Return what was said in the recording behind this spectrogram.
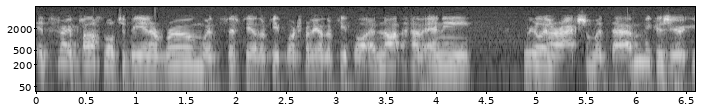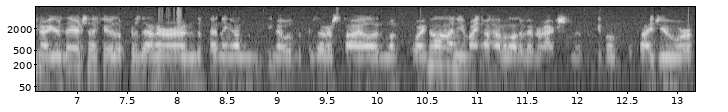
it's very possible to be in a room with 50 other people or 20 other people and not have any real interaction with them because you're you know you're there to hear the presenter and depending on you know the presenter style and what's going on you might not have a lot of interaction with the people beside you or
